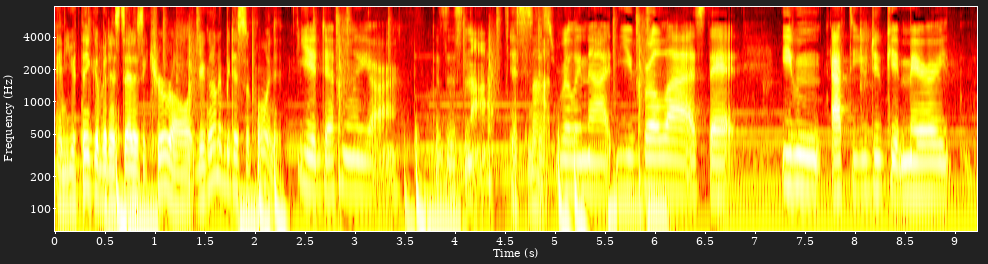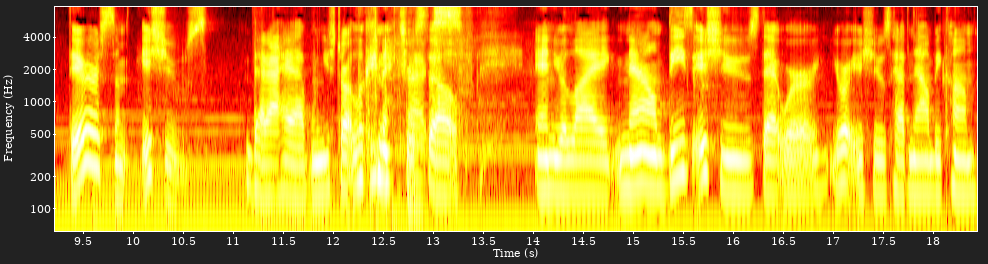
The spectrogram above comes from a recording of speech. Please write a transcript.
and you think of it instead as a cure-all, you're going to be disappointed. You definitely are, because it's not. It's not. It's really not. You realize that even after you do get married, there are some issues that I have when you start looking at Facts. yourself, and you're like, now these issues that were your issues have now become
